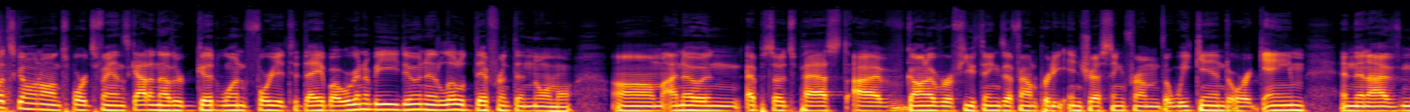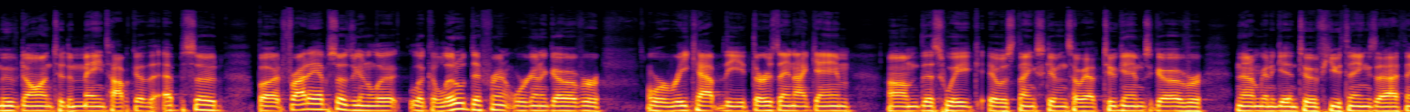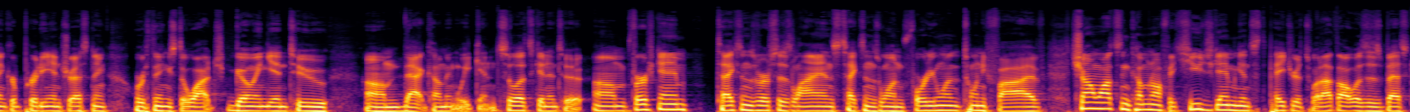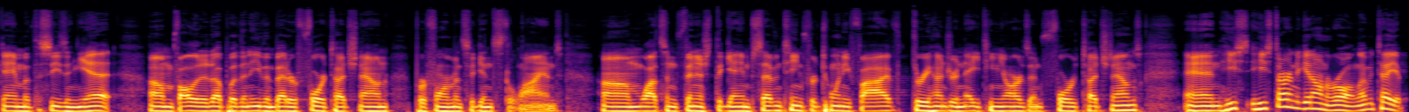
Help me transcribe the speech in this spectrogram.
What's going on, sports fans? Got another good one for you today, but we're going to be doing it a little different than normal. Um, I know in episodes past, I've gone over a few things I found pretty interesting from the weekend or a game, and then I've moved on to the main topic of the episode. But Friday episodes are going to look look a little different. We're going to go over or recap the Thursday night game. Um, this week it was Thanksgiving, so we have two games to go over. And then I'm going to get into a few things that I think are pretty interesting or things to watch going into um, that coming weekend. So let's get into it. Um, first game, Texans versus Lions. Texans won 41 to 25. Sean Watson coming off a huge game against the Patriots, what I thought was his best game of the season yet. Um, followed it up with an even better four touchdown performance against the Lions. Um, Watson finished the game 17 for 25, 318 yards, and four touchdowns. And he's he's starting to get on a roll. And let me tell you,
